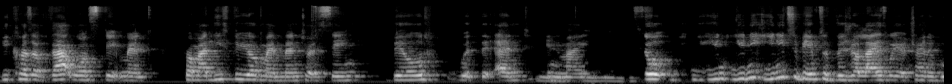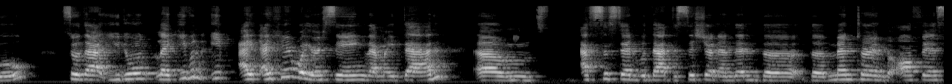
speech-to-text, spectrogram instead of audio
because of that one statement from at least three of my mentors saying build with the end in mind mm-hmm. so you, you need you need to be able to visualize where you're trying to go so that you don't like even if i, I hear what you're saying that my dad um assisted with that decision and then the the mentor in the office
